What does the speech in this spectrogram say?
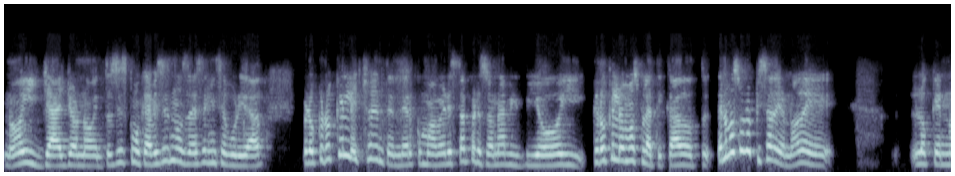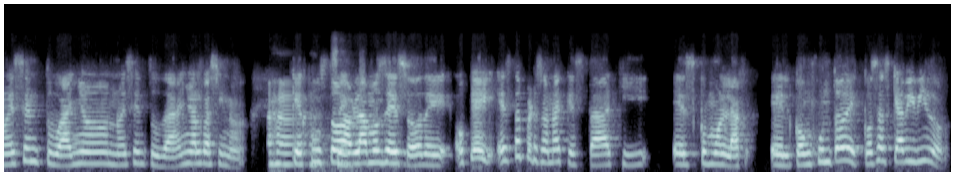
¿no? Y ya yo no. Entonces, como que a veces nos da esa inseguridad, pero creo que el hecho de entender como, a ver, esta persona vivió y creo que lo hemos platicado, tenemos un episodio, ¿no? De lo que no es en tu año, no es en tu daño, algo así, ¿no? que justo hablamos de eso, de, ok, esta persona que está aquí es como la, el conjunto de cosas que ha vivido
